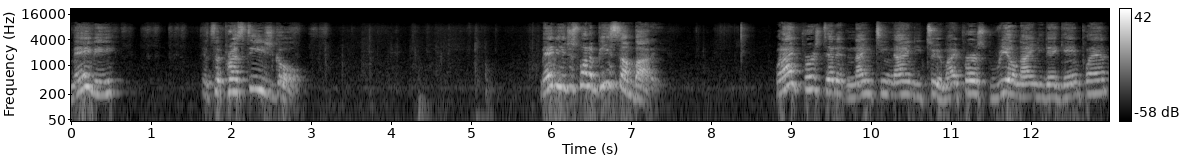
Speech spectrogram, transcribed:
Maybe it's a prestige goal. Maybe you just want to be somebody. When I first did it in 1992, my first real 90 day game plan,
